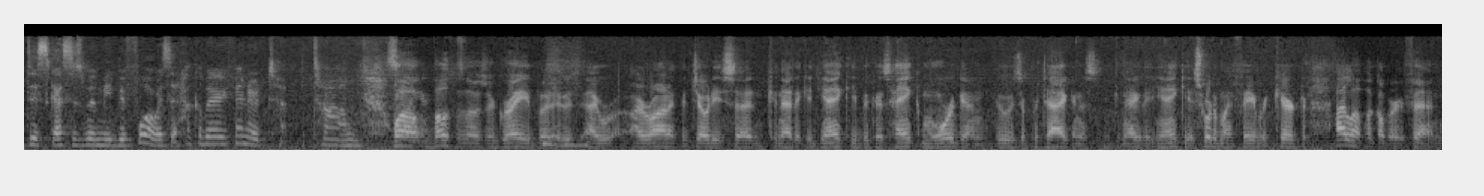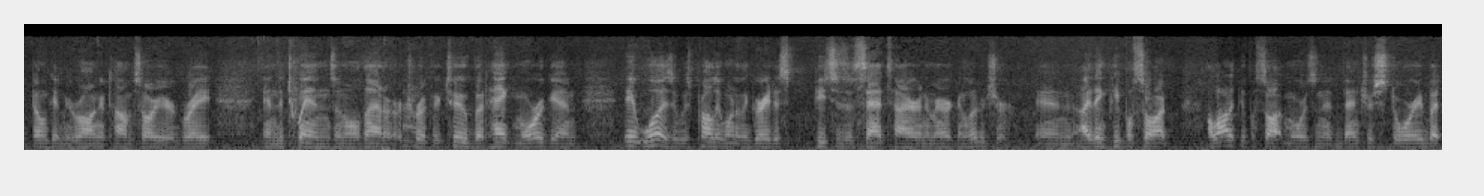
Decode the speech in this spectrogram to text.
discussed this with me before. Was it Huckleberry Finn or T- Tom? Well, both of those are great, but it was ir- ironic that Jodi said Connecticut Yankee because Hank Morgan, who is a protagonist in Connecticut Yankee, is sort of my favorite character. I love Huckleberry Finn, don't get me wrong, and Tom Sawyer are great, and the twins and all that are terrific too, but Hank Morgan, it was, it was probably one of the greatest pieces of satire in American literature. And I think people saw it, a lot of people saw it more as an adventure story, but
